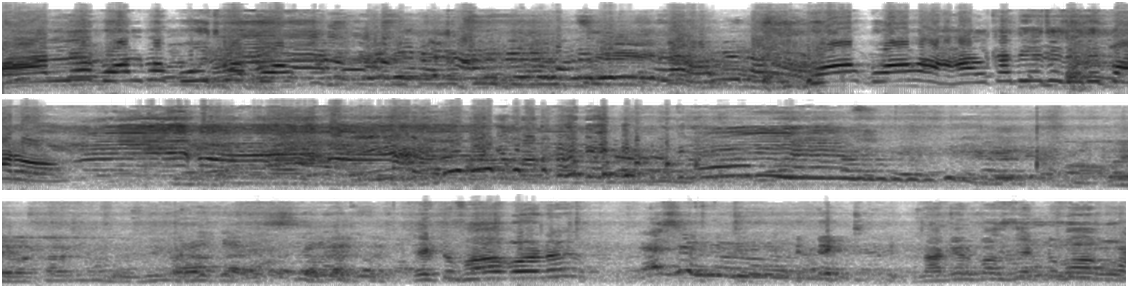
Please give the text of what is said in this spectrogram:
পারলে বলব বুঝব বউ বউ হালকা দিয়েছে যদি পারো। একটু ফাঁকা করে না। নাকের পাশ দিয়ে একটু ফাঁকা করে।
